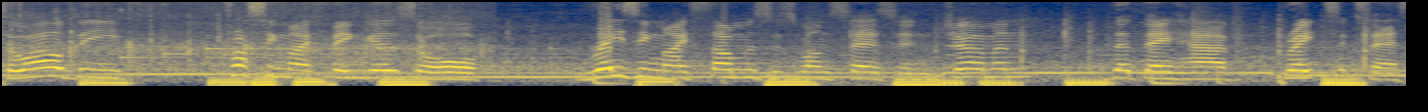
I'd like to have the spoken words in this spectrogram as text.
So I'll be crossing my fingers or raising my thumbs, as one says in German, that they have great success.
